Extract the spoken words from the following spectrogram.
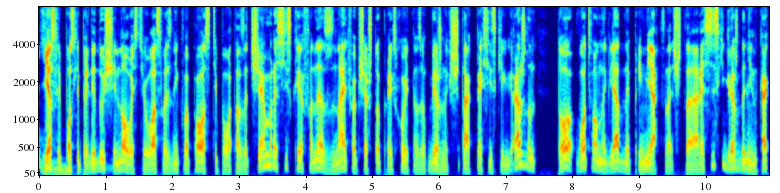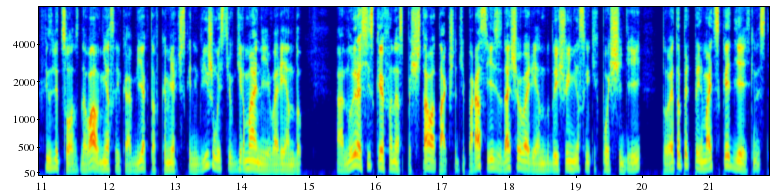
Если после предыдущей новости у вас возник вопрос, типа вот, а зачем российская ФНС знать вообще, что происходит на зарубежных счетах российских граждан, то вот вам наглядный пример. Значит, а, российский гражданин, как физлицо, сдавал несколько объектов коммерческой недвижимости в Германии в аренду. А, ну и российская ФНС посчитала так, что типа раз есть сдача в аренду, да еще и нескольких площадей, то это предпринимательская деятельность.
